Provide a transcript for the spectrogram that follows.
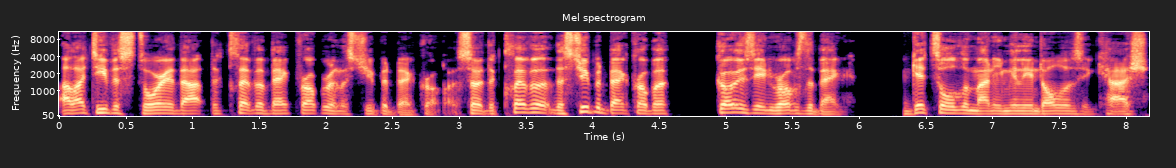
I like to give a story about the clever bank robber and the stupid bank robber. So the clever, the stupid bank robber goes in, robs the bank, gets all the money, million dollars in cash.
